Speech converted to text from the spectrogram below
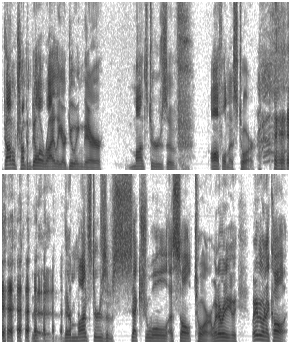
Donald Trump and Bill O'Reilly are doing their Monsters of Awfulness tour. They're Monsters of Sexual Assault tour, or whatever you, whatever you want to call it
